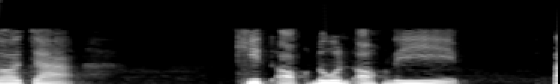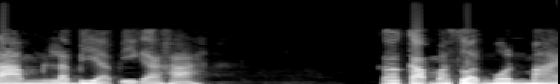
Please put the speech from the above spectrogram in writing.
ก็จะคิดออกนู่นออกนี่ตามระเบียบอีกอะค่ะ ก็กลับมาสวดมนต์ใหม่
